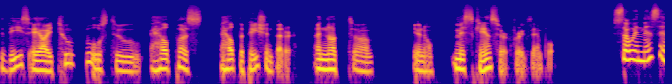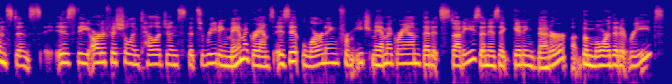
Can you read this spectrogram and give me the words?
these AI tools to help us help the patient better and not, um, you know, miss cancer, for example. So in this instance, is the artificial intelligence that's reading mammograms, is it learning from each mammogram that it studies and is it getting better uh, the more that it reads?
